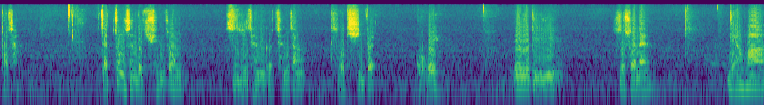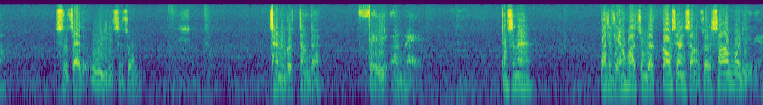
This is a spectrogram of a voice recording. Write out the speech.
道场，在众生的群中，自己才能够成长菩提的果位。因为比喻是说呢。莲花是在污泥之中，才能够长得肥而美。但是呢，把这莲花种在高山上，种在沙漠里边，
